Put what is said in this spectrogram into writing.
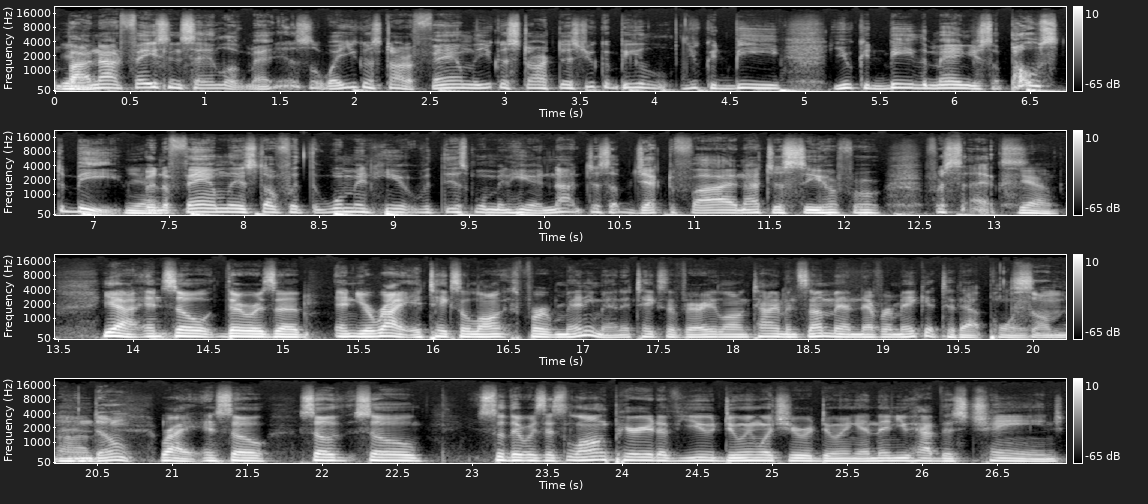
Yeah. By not facing, saying, "Look, man, this is a way you can start a family. You can start this. You could be, you could be, you could be the man you're supposed to be Yeah. in the family and stuff with the woman here, with this woman here, not just objectify, not just see her for for sex. Yeah, yeah, and so there was a, and you're right. It takes a long for many men. It takes a very long time, and some men never make it to that point. Some men Um, don't. Right, and so so so so there was this long period of you doing what you were doing, and then you have this change.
